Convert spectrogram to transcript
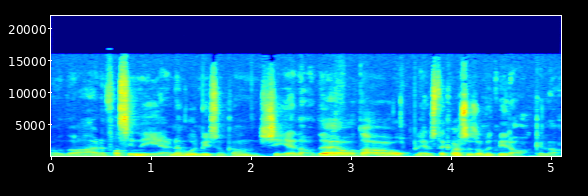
Og da er det fascinerende hvor mye som kan skje da. Det, og da oppleves det kanskje som et mirakel, da.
